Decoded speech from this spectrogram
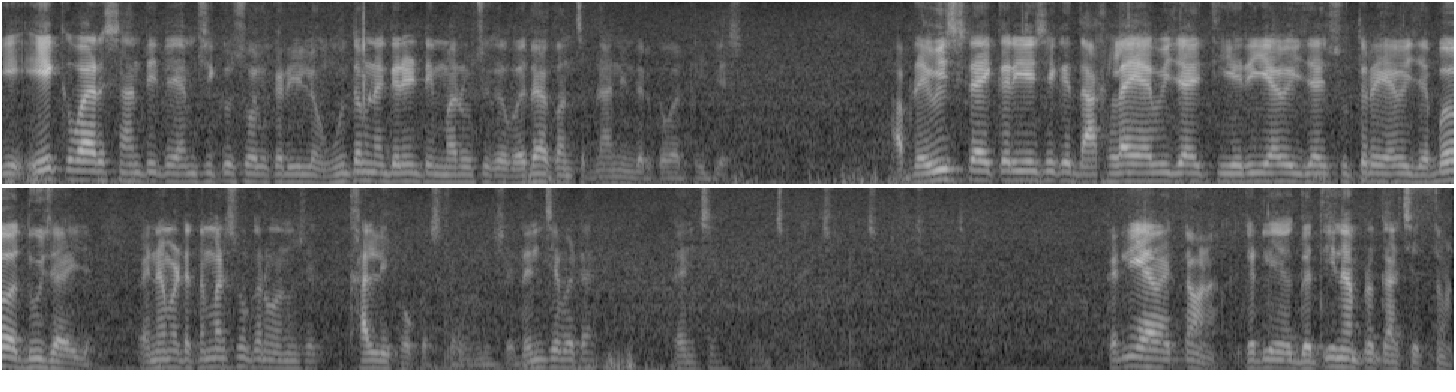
કે એકવાર શાંતિથી એમસીક્યુ સોલ્વ કરી લો. હું તમને ગેરંટી મારું છું કે બધા કોન્સેપ્ટ આની અંદર કવર થઈ જશે. આપણે એવી જ ટ્રાય કરીએ છીએ કે દાખલાએ આવી જાય થિયરી આવી જાય સૂત્રએ આવી જાય, બધું જ આવી જાય. એના માટે તમારે શું કરવાનું છે? ખાલી ફોકસ કરવાનું છે. ડન છે બેટા? ડન છે. કેટલી આવે? ત્રણ. કેટલી ગતિના પ્રકાર છે ત્રણ.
